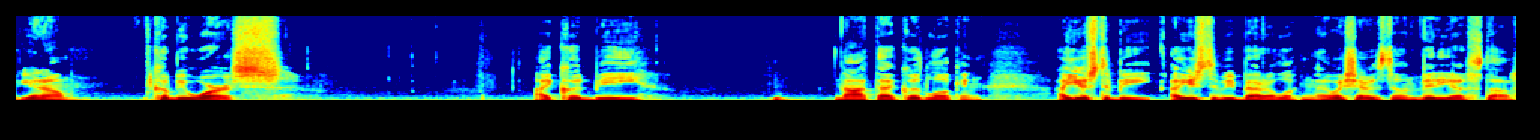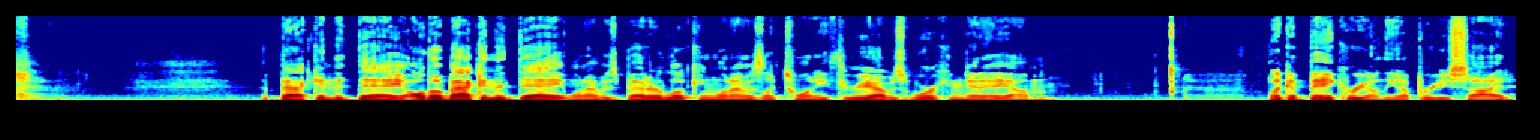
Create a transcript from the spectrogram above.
you know, could be worse. I could be not that good looking. I used to be I used to be better looking. I wish I was doing video stuff. Back in the day. Although back in the day when I was better looking, when I was like 23, I was working at a um like a bakery on the Upper East Side.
